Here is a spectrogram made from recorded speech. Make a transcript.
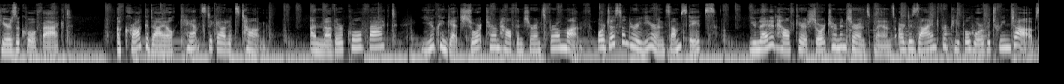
Here's a cool fact. A crocodile can't stick out its tongue. Another cool fact, you can get short-term health insurance for a month or just under a year in some states. United Healthcare short-term insurance plans are designed for people who are between jobs,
